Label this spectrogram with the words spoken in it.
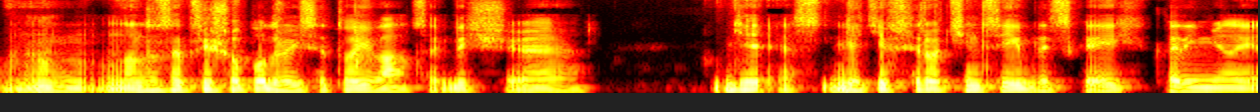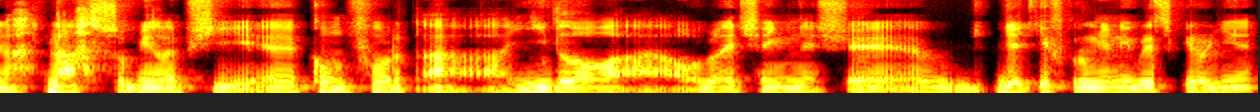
mm, na to se přišlo po druhé světové válce, když dě, děti v siročincích britských, který měli násobně lepší komfort a, a jídlo a oblečení než děti v průměrné britské rodině,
